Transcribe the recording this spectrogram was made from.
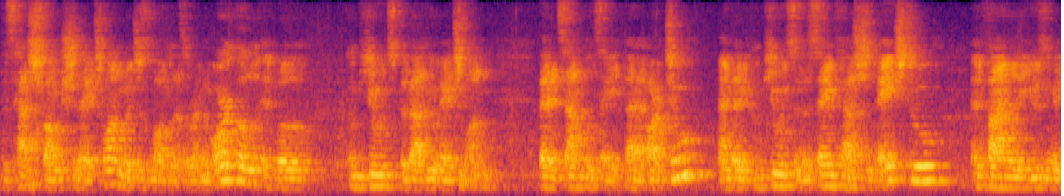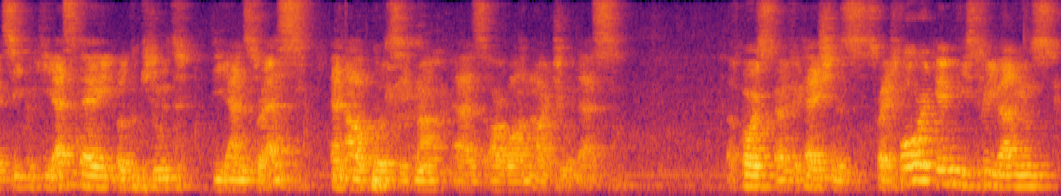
this hash function H1, which is modeled as a random oracle, it will compute the value H1. Then it samples a, uh, R2, and then it computes in the same fashion H2, and finally, using its secret key SK, it will compute the answer S, and output sigma as R1, R2, and S. Of course, verification is straightforward given these three values.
